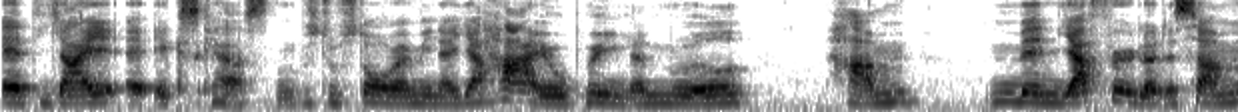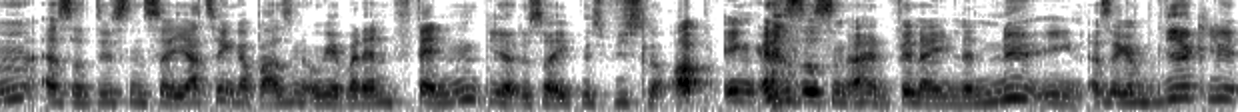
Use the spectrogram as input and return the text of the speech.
at jeg er ekskæresten, hvis du forstår, hvad jeg mener. Jeg har jo på en eller anden måde ham, men jeg føler det samme. Altså, det er sådan, så jeg tænker bare sådan, okay, hvordan fanden bliver det så ikke, hvis vi slår op, ikke? Altså sådan, at han finder en eller anden ny en. Altså, jeg kan virkelig,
